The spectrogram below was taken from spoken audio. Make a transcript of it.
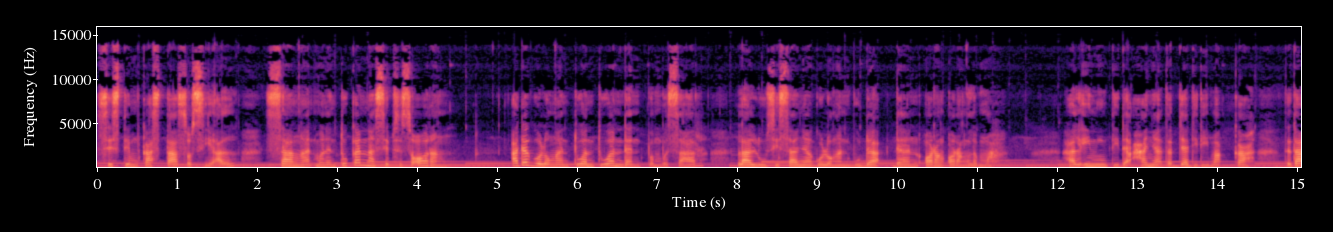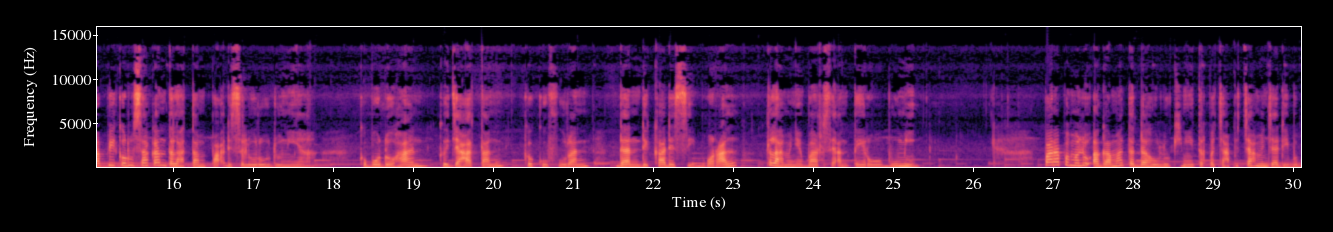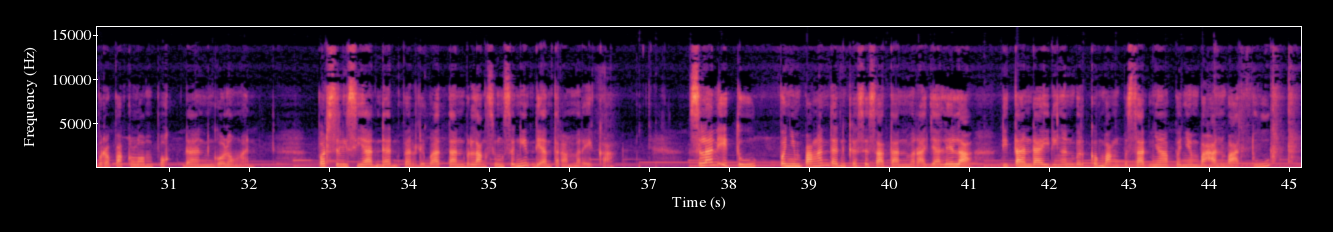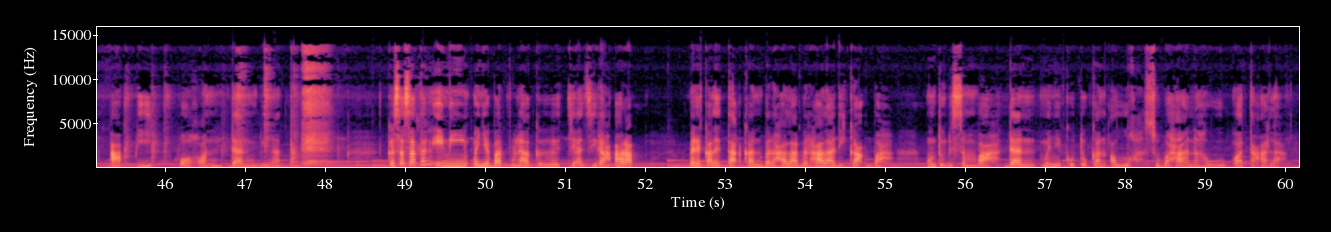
Sistem kasta sosial sangat menentukan nasib seseorang ada golongan tuan-tuan dan pembesar, lalu sisanya golongan budak dan orang-orang lemah. Hal ini tidak hanya terjadi di Makkah, tetapi kerusakan telah tampak di seluruh dunia. Kebodohan, kejahatan, kekufuran, dan dekadesi moral telah menyebar seantero bumi. Para pemeluk agama terdahulu kini terpecah-pecah menjadi beberapa kelompok dan golongan perselisihan dan perdebatan berlangsung sengit di antara mereka. Selain itu, penyimpangan dan kesesatan merajalela ditandai dengan berkembang pesatnya penyembahan batu, api, pohon, dan binatang. Kesesatan ini menyebar pula ke Jazirah Arab. Mereka letakkan berhala-berhala di Ka'bah untuk disembah dan menyekutukan Allah Subhanahu wa taala.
